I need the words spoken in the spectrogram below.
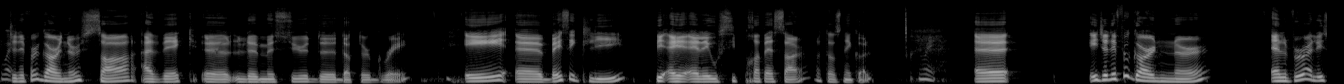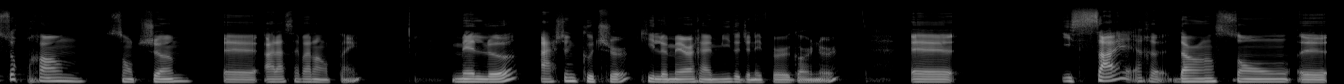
Ouais. Jennifer Garner sort avec le monsieur de Dr. Grey et basically, puis elle, elle est aussi professeure dans une école. Et Jennifer Garner, elle veut aller surprendre son chum à la Saint-Valentin. Mais là, Ashton Kutcher, qui est le meilleur ami de Jennifer Garner, euh, il sert dans son euh,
